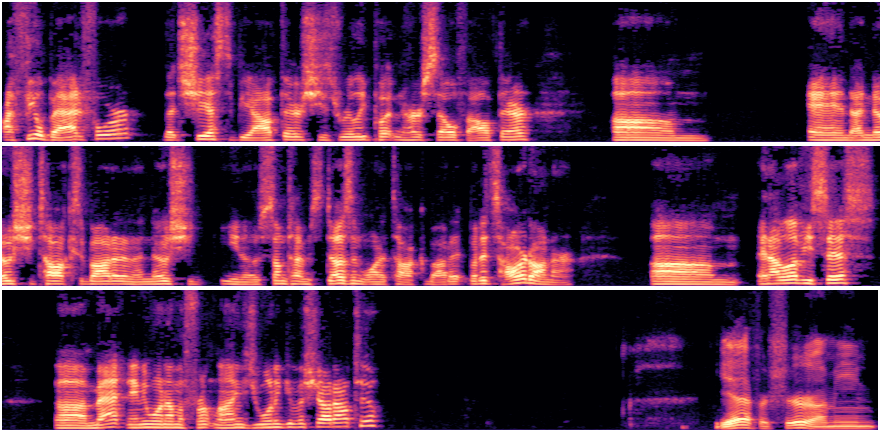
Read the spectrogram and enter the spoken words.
I feel bad for her that she has to be out there. She's really putting herself out there. Um, and I know she talks about it, and I know she, you know, sometimes doesn't want to talk about it, but it's hard on her. Um, and I love you, sis. Uh, Matt, anyone on the front lines you want to give a shout out to? Yeah, for sure. I mean,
